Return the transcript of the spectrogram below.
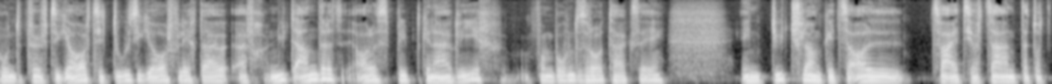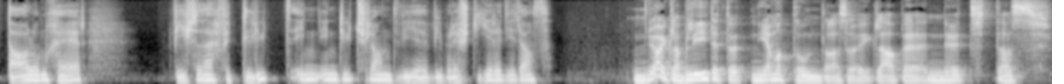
150 Jahren, seit 1000 Jahren vielleicht auch einfach nichts ändert. Alles bleibt genau gleich, vom Bundesrat her gesehen. In Deutschland gibt es alle zwei Jahrzehnte eine Totalumkehr. Wie ist das eigentlich für die Leute in, in Deutschland? Wie, wie prestieren die das? Ja, ich glaube, leidet dort niemand darunter. Also ich glaube nicht, dass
